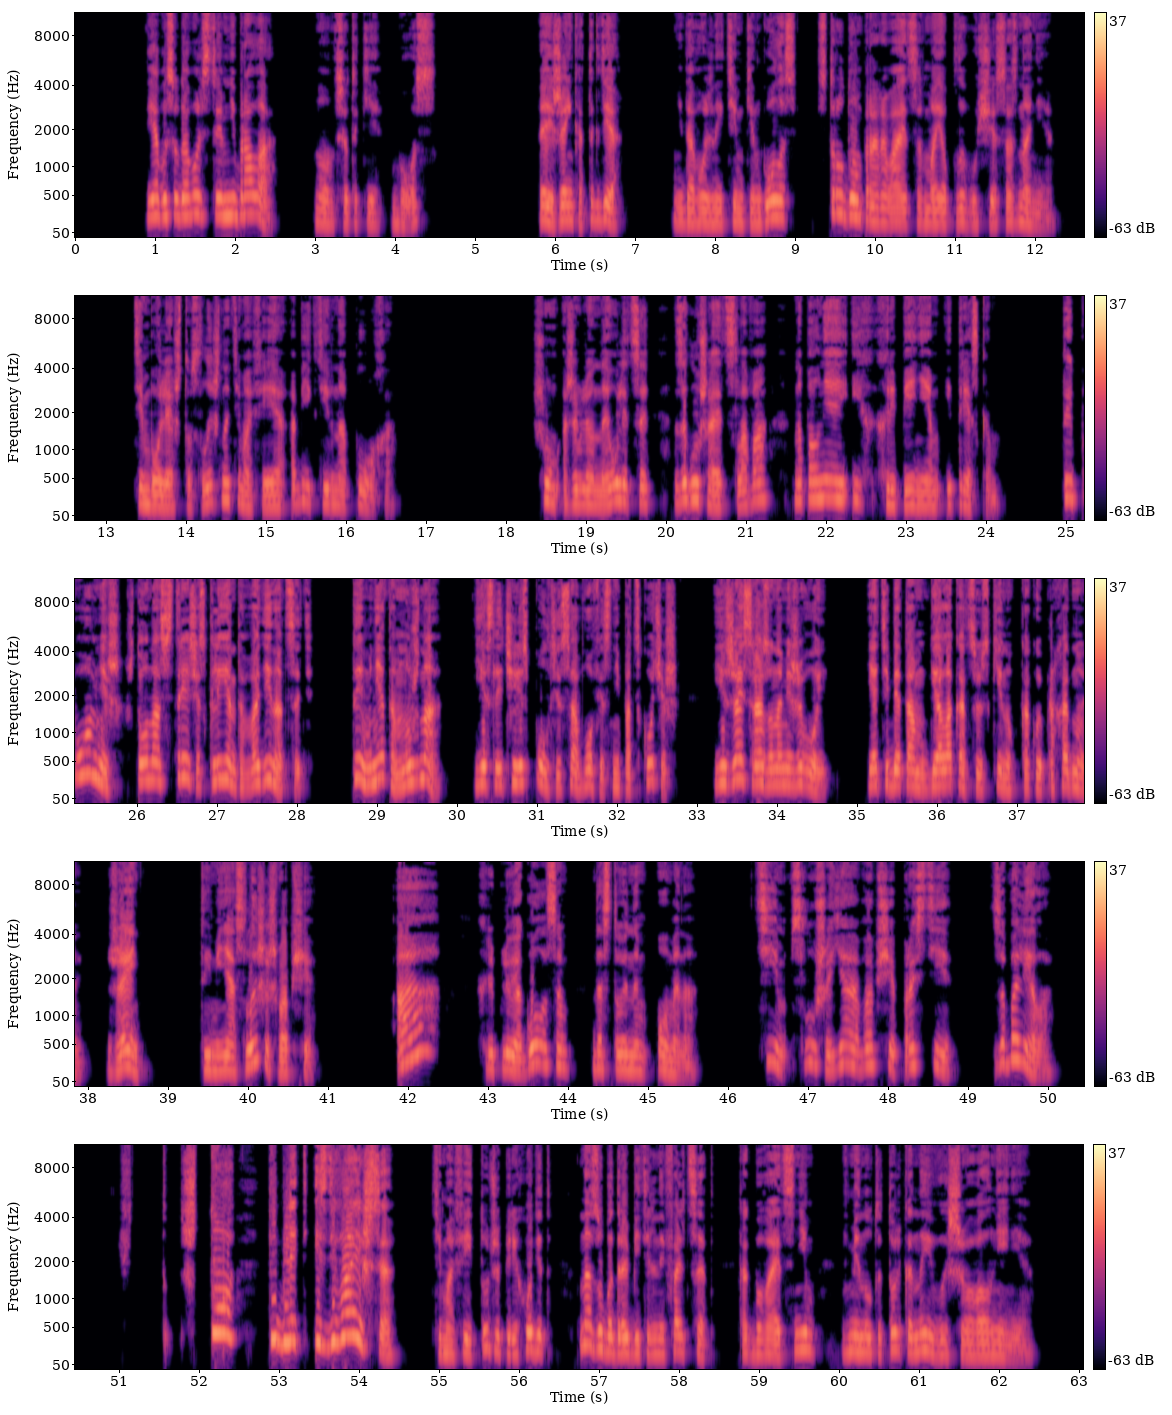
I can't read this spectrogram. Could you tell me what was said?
Я бы с удовольствием не брала, но он все-таки босс. «Эй, Женька, ты где?» Недовольный Тимкин голос с трудом прорывается в мое плывущее сознание. Тем более, что слышно Тимофея объективно плохо. Шум оживленной улицы заглушает слова, наполняя их хрипением и треском. Ты помнишь, что у нас встреча с клиентом в одиннадцать? Ты мне там нужна. Если через полчаса в офис не подскочишь, езжай сразу на межевой. Я тебе там геолокацию скину, какой проходной. Жень, ты меня слышишь вообще? а хриплю я голосом, достойным Омена. «Тим, слушай, я вообще, прости, заболела». «Что? Ты, блядь, издеваешься?» Тимофей тут же переходит на зубодробительный фальцет, как бывает с ним в минуты только наивысшего волнения.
